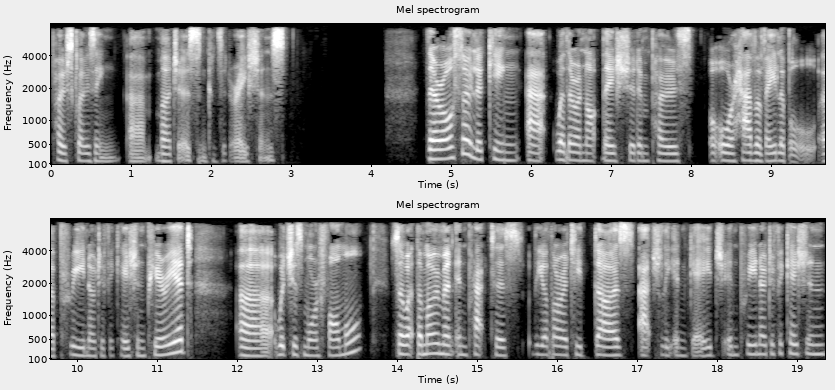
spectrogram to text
post-closing um, mergers and considerations. They're also looking at whether or not they should impose or have available a pre-notification period, uh, which is more formal. So at the moment in practice, the authority does actually engage in pre-notification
